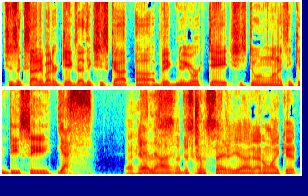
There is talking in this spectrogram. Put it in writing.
she's excited about her gigs. I think she's got uh, a big New York date. She's doing one, I think, in DC. Yes. That hair And, is, uh, I'm just going to say, that, yeah, I don't like it.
